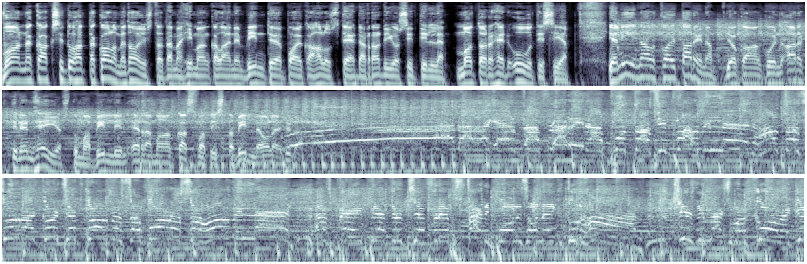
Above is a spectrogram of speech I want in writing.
Vuonna 2013 tämä himankalainen vintyöpoika halusi tehdä Radio Citylle Motorhead-uutisia. Ja niin alkoi tarina, joka on kuin arktinen heijastuma Villin erämaan kasvatista. Ville, ole hyvä. Tällä kuolee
